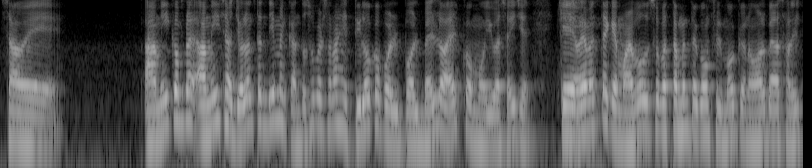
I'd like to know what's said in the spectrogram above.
¿sabes? A mí, a mí, sea, yo lo entendí, me encantó su personaje. Estoy loco por, por verlo a él como US Agent. Que Sí. obviamente que Marvel supuestamente confirmó que no va a volver a salir.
